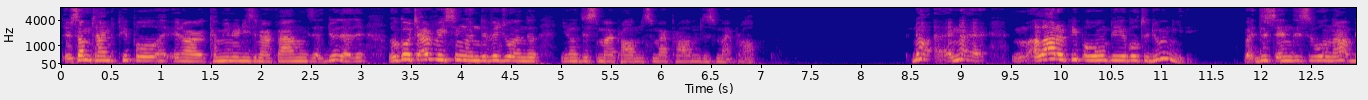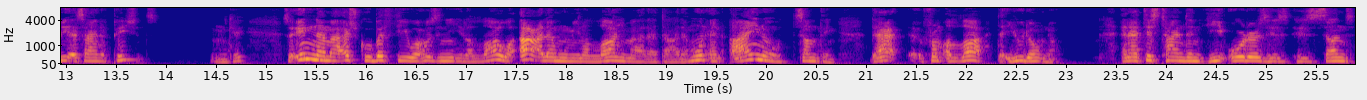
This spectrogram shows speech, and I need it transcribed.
there's sometimes people in our communities, in our families that do that. They'll go to every single individual and, you know, this is my problem, this is my problem, this is my problem. No, uh, a lot of people won't be able to do anything. But this, and this will not be a sign of patience. Okay? So, إنما أشكو بثي وحزني إلى الله وأعلم من الله ما لا تعلمون. And I know something that from Allah that you don't know. And at this time, then he orders his, his sons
